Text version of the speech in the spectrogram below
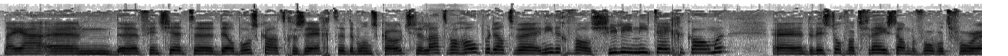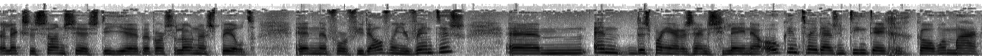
Nou ja, uh, Vincent Del Bosque had gezegd, de bondscoach... laten we hopen dat we in ieder geval Chili niet tegenkomen... Uh, er is toch wat vrees dan bijvoorbeeld voor Alexis Sanchez... die uh, bij Barcelona speelt. En uh, voor Vidal van Juventus. Um, en de Spanjaarden zijn de Chilenen ook in 2010 tegengekomen. Maar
